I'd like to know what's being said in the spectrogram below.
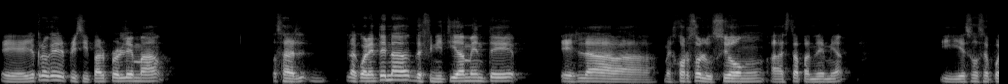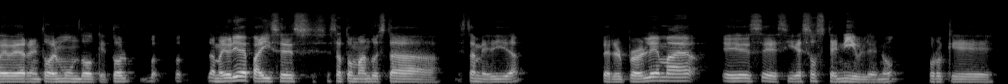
Eh, yo creo que el principal problema, o sea, la cuarentena definitivamente es la mejor solución a esta pandemia y eso se puede ver en todo el mundo, que todo, la mayoría de países está tomando esta, esta medida, pero el problema es eh, si es sostenible, ¿no? Porque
